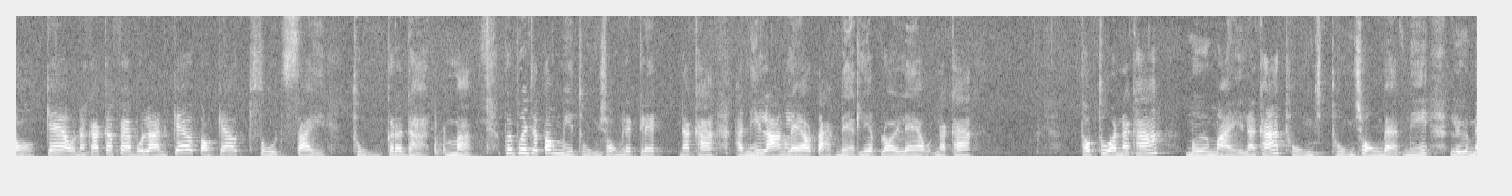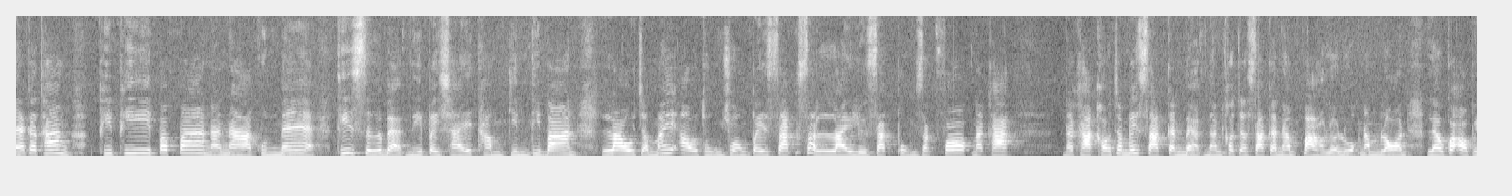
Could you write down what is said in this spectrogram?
ต่อแก้วนะคะ กาแฟโบราณแก้วต่อแก้วสูตรใส่ ถุงกระดาษมาเพื่อนๆจะต้องมีถุงชงเล็กๆนะคะ อันนี้ล้างแล้วตากแดดเรียบร้อยแล้วนะคะ ทบทวนนะคะ มือใหม่นะคะถุงถุงชงแบบนี้ หรือแม้กระทั่งพี่ๆป้าป้าๆนานาคุณแม่ที่ซื้อแบบนี้ไปใช้ทำกินที่บ้าน เราจะไม่เอาถุงชงไปซักสันไลหรือซักผงซักฟอกนะคะนะคะ เขาจะไม่ซักกันแบบนั้นเขาจะซักกับน้ำเปล่าแล้วลวกน้ำร้อน แล้วก็เอาไป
